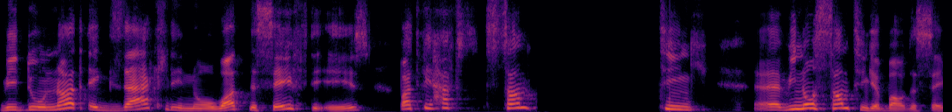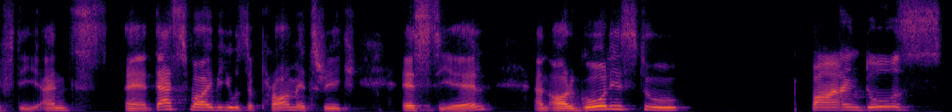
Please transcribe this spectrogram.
We do not exactly know what the safety is, but we have something, uh, we know something about the safety. And uh, that's why we use the parametric STL. And our goal is to find those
